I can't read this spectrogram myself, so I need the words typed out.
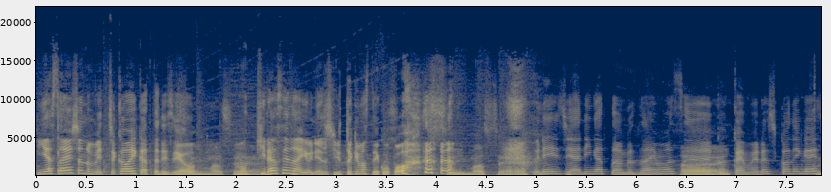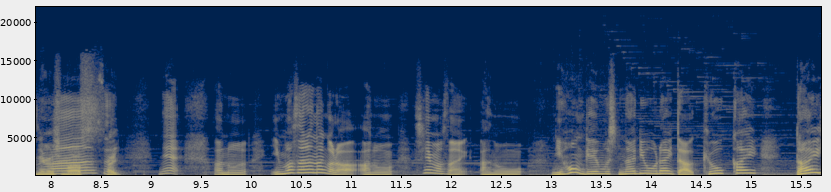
い、や最初のめっちゃ可愛かったですよ。すいません。もう切らせないように私言っときますねここ。すいません。嬉しいありがとうございます。はい。今回もよろしくお願いします。お願いします。はい。ねあの今更ながらあのシーマさんあの日本ゲームシナリオライター協会代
